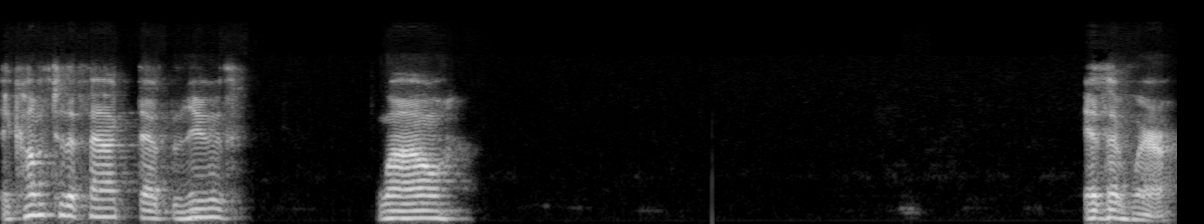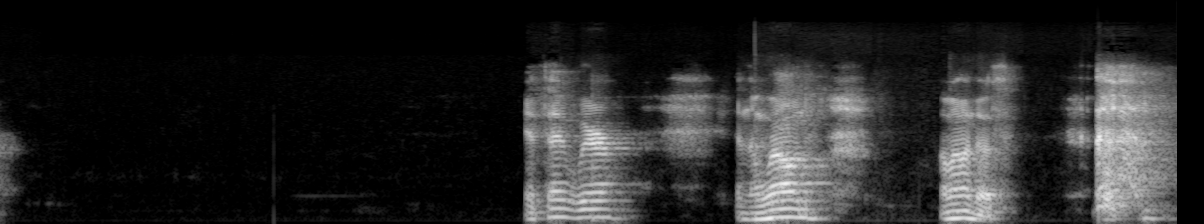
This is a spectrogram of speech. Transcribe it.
it comes to the fact that the news, well, is everywhere. It's everywhere in the world around us.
